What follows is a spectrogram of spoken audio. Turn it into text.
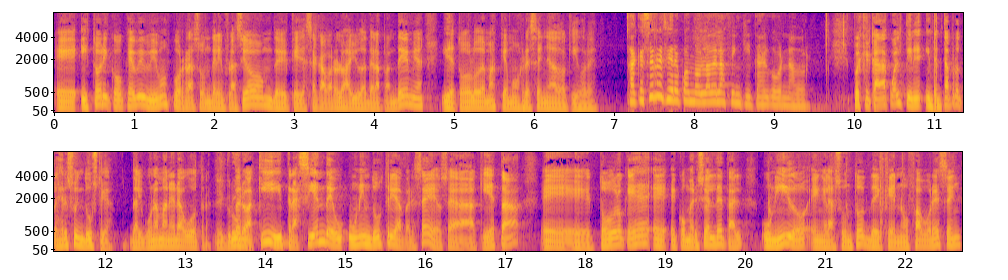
eh, histórico que vivimos por razón de la inflación, de que ya se acabaron las ayudas de la pandemia y de todo lo demás que hemos reseñado aquí, Jorge. ¿A qué se refiere cuando habla de las finquitas el gobernador? Pues que cada cual tiene, intenta proteger su industria de alguna manera u otra. Pero aquí trasciende una industria per se. O sea, aquí está eh, eh, todo lo que es eh, comercio del detal unido en el asunto de que no favorecen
